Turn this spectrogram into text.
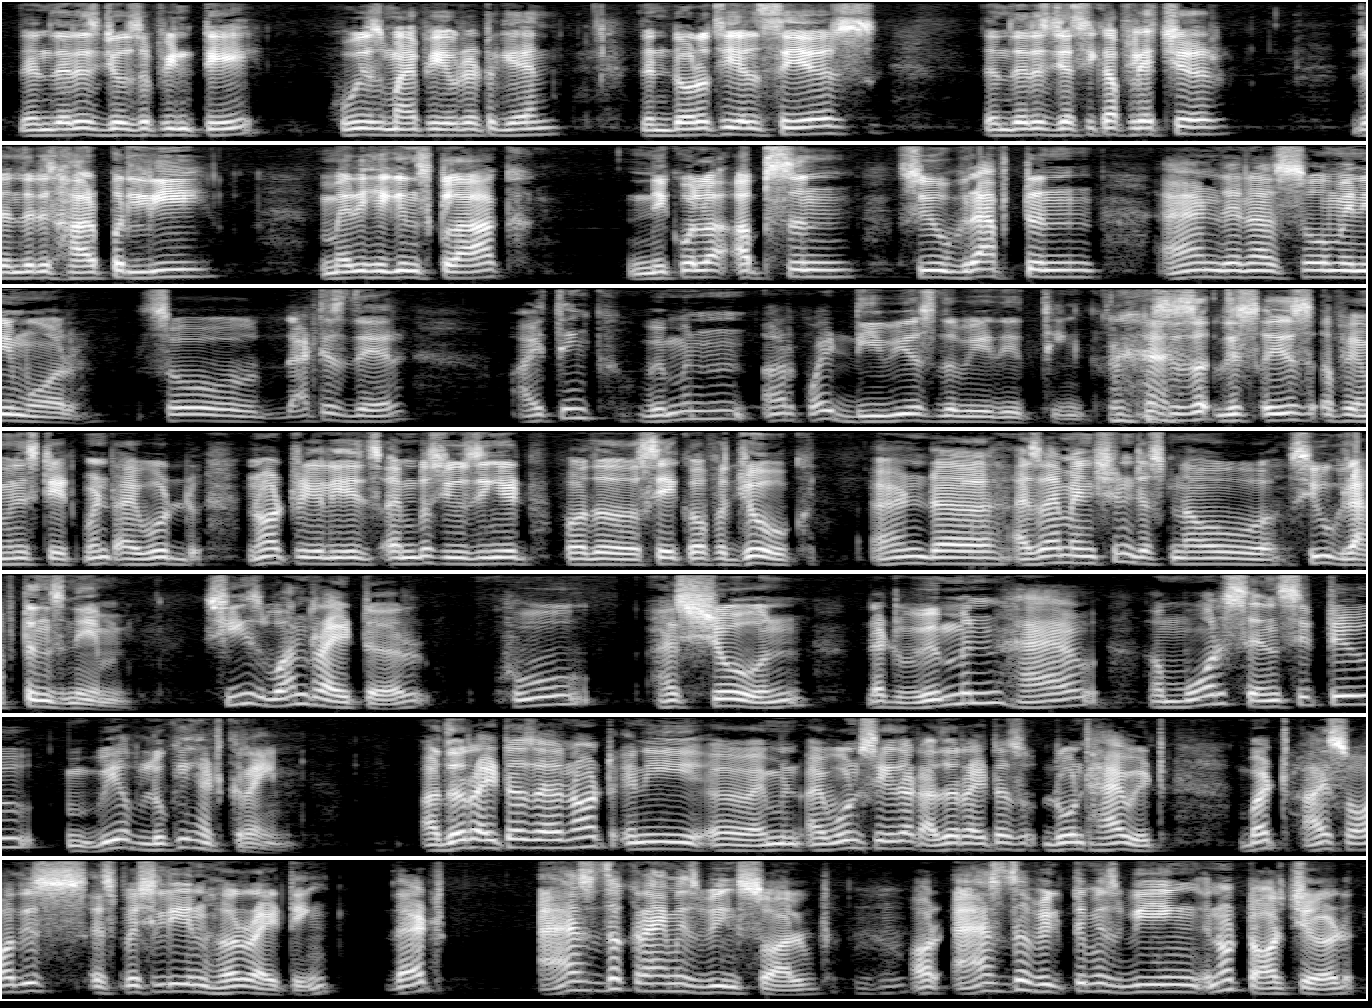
Then there is Josephine Tey, who is my favorite again. Then Dorothy L. Sayers. Then there is Jessica Fletcher. Then there is Harper Lee, Mary Higgins Clark, Nicola Upson, Sue Grafton, and there are so many more. So that is there. I think women are quite devious the way they think. this is a, this is a feminist statement. I would not really. It's, I'm just using it for the sake of a joke. And uh, as I mentioned just now, Sue Grafton's name. She's one writer who has shown that women have a more sensitive way of looking at crime. Other writers are not any uh, i mean i won't say that other writers don't have it but i saw this especially in her writing that as the crime is being solved or as the victim is being you know tortured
